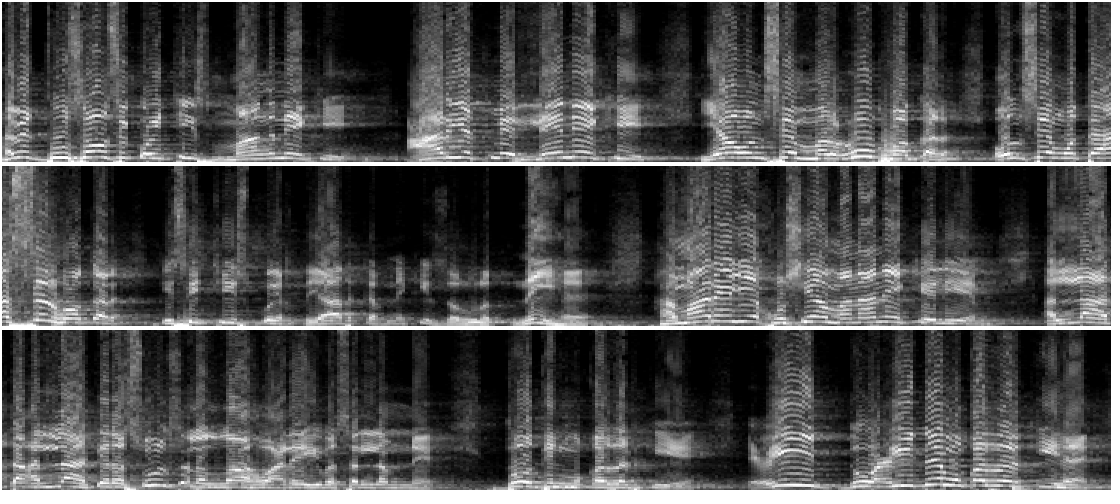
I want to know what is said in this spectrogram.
ہمیں دوسروں سے کوئی چیز مانگنے کی، عاریت میں لینے کی یا ان سے مرعوب ہو کر، ان سے متاثر ہو کر کسی چیز کو اختیار کرنے کی ضرورت نہیں ہے۔ ہمارے لیے خوشیاں منانے کے لیے اللہ تعالیٰ کے رسول صلی اللہ علیہ وسلم نے دو دن مقرر کیے۔ عید، دو عیدیں مقرر کی ہیں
